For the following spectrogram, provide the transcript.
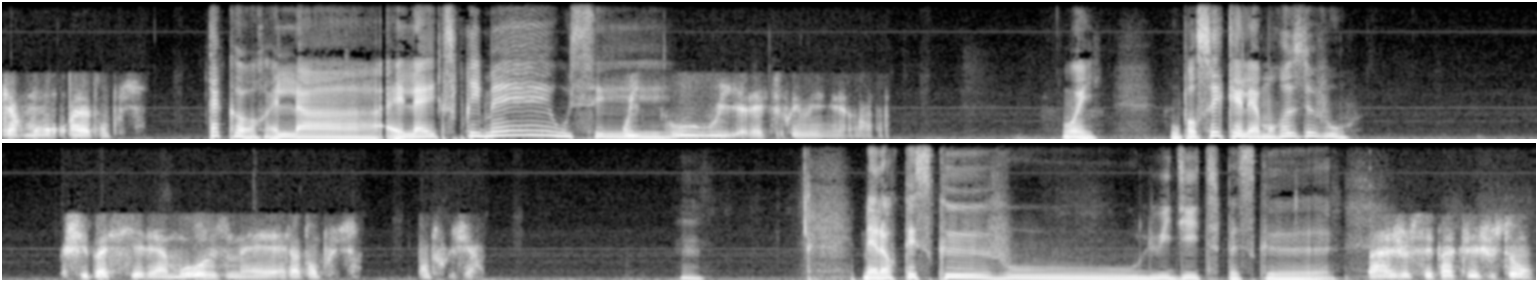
Clairement, elle attend plus. D'accord. Elle l'a, elle l'a exprimé ou c'est. Oui, oui, oui, elle a exprimé. Oui. Vous pensez qu'elle est amoureuse de vous? Je sais pas si elle est amoureuse, mais elle attend plus. En tout cas. Mais alors, qu'est-ce que vous lui dites? Parce que Bah, je sais pas que justement.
